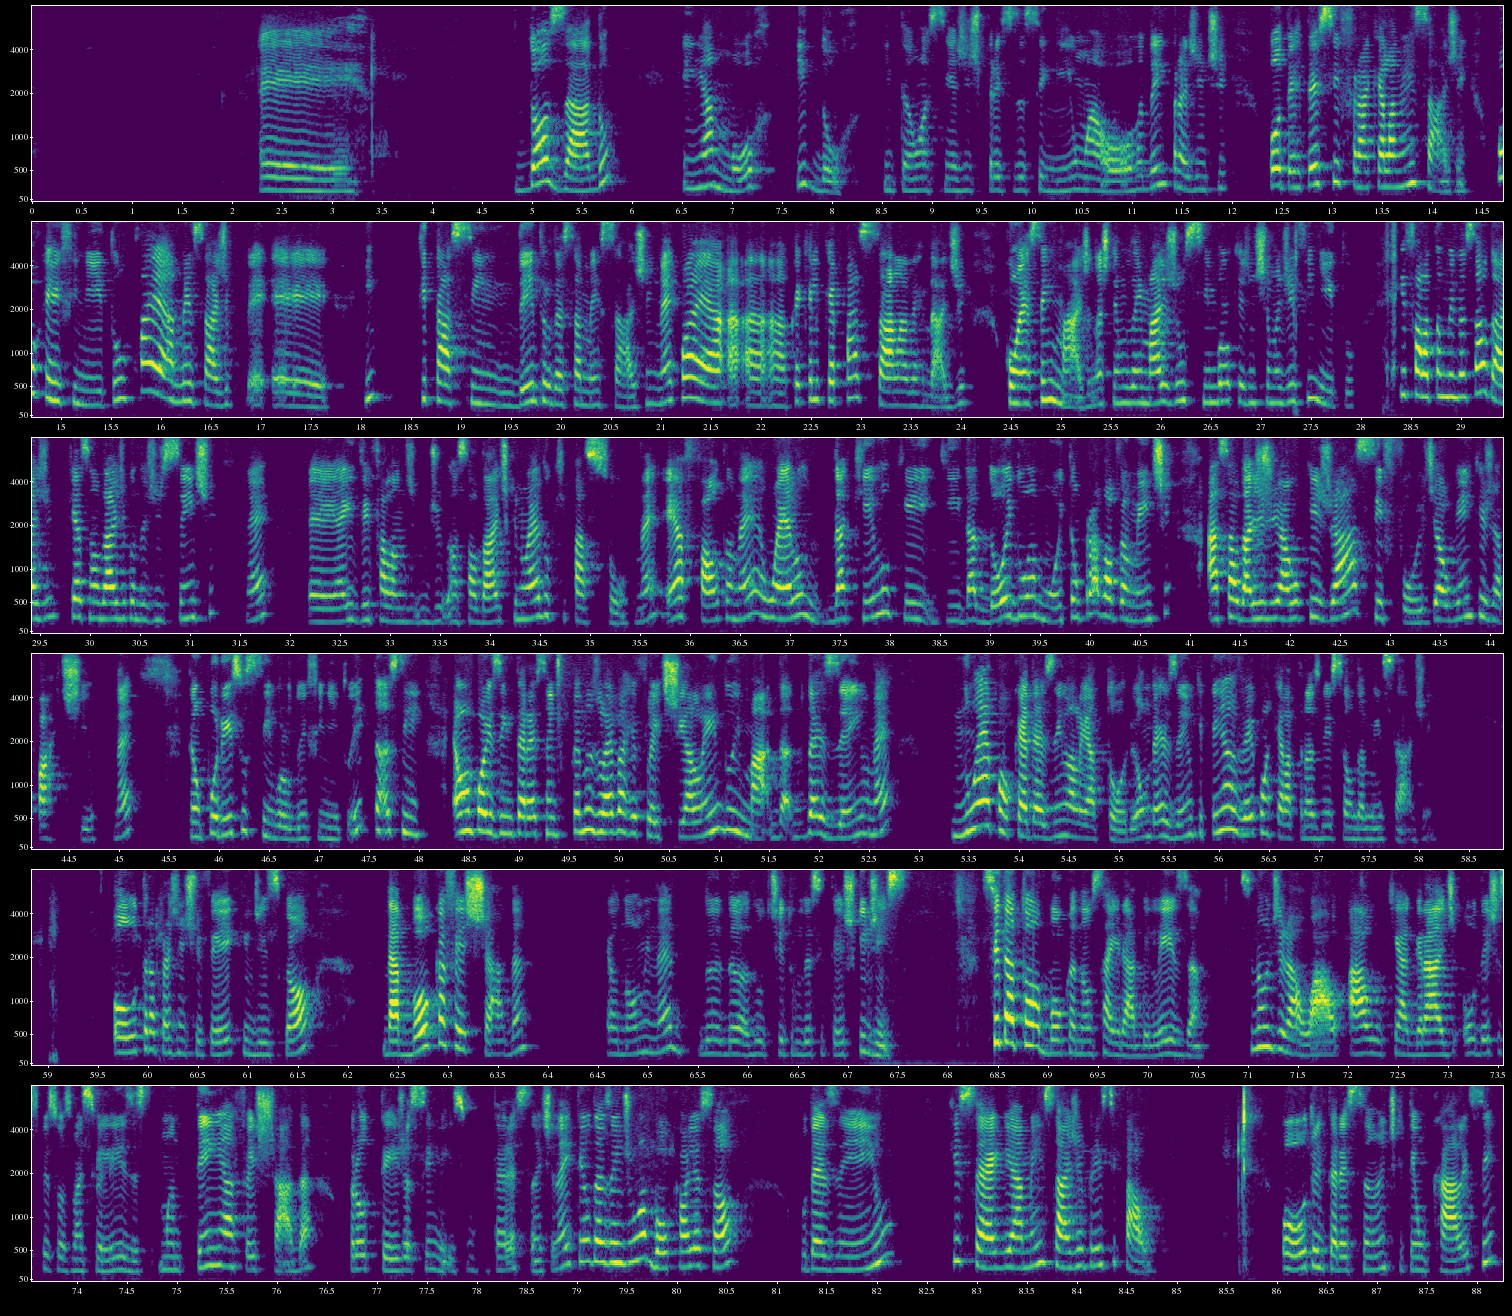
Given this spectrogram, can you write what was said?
É... Dosado em amor e dor. Então, assim, a gente precisa seguir uma ordem para a gente poder decifrar aquela mensagem. Por que infinito? Qual é a mensagem é, é, que está assim dentro dessa mensagem, né? Qual é a, a, a, o que é que ele quer passar, na verdade, com essa imagem? Nós temos a imagem de um símbolo que a gente chama de infinito. E fala também da saudade, que a saudade, quando a gente sente, né? É, aí vem falando de, de, uma saudade que não é do que passou, né? É a falta, né? Um elo daquilo que, que dá dor e do amor. Então, provavelmente, a saudade de algo que já se foi, de alguém que já partiu, né? Então, por isso o símbolo do infinito. Então, assim, é uma poesia interessante porque nos leva a refletir, além do, do desenho, né? Não é qualquer desenho aleatório, é um desenho que tem a ver com aquela transmissão da mensagem. Outra para a gente ver que diz que, ó, da boca fechada, é o nome né, do, do, do título desse texto que diz: Se da tua boca não sairá beleza, se não dirá algo que agrade ou deixe as pessoas mais felizes, mantenha-a fechada, proteja a si mesmo. Interessante, né? E tem o desenho de uma boca, olha só, o desenho que segue a mensagem principal. Outro interessante que tem um cálice.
